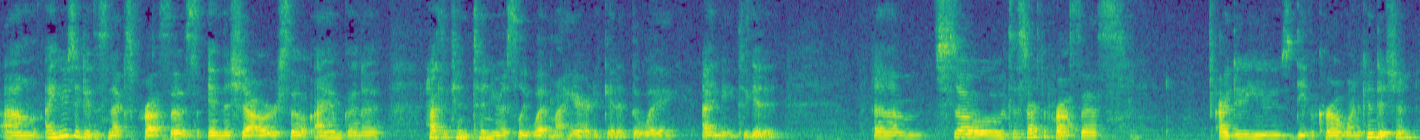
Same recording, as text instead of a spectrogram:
Um, I usually do this next process in the shower, so I am going to have to continuously wet my hair to get it the way I need to get it. Um, so to start the process, I do use DevaCurl One Condition.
